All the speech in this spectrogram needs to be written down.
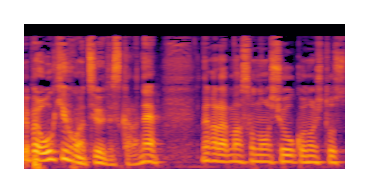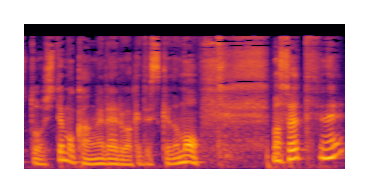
やっぱり大きい方が強いですからね。だからまあその証拠の一つとしても考えられるわけですけども、まあ、そうやってね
